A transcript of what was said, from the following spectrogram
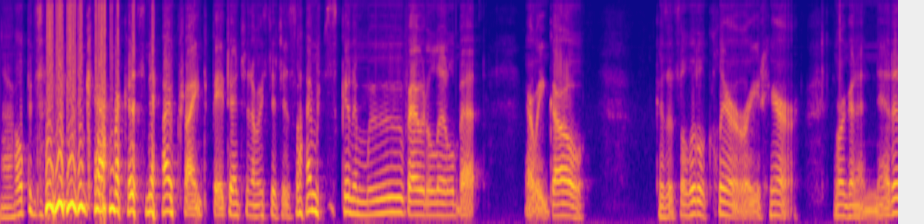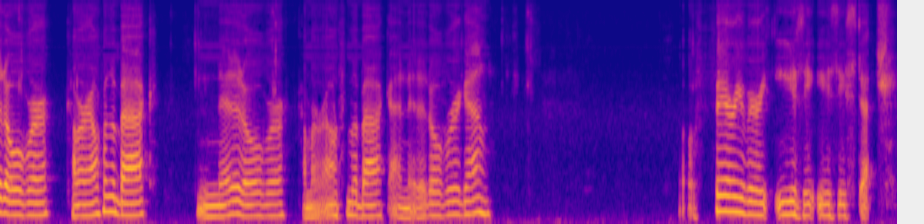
I hope it's in the camera because now I'm trying to pay attention to my stitches. So I'm just going to move out a little bit. There we go. Because it's a little clearer right here. We're going to knit it over, come around from the back, knit it over, come around from the back, and knit it over again. A very, very easy, easy stitch.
